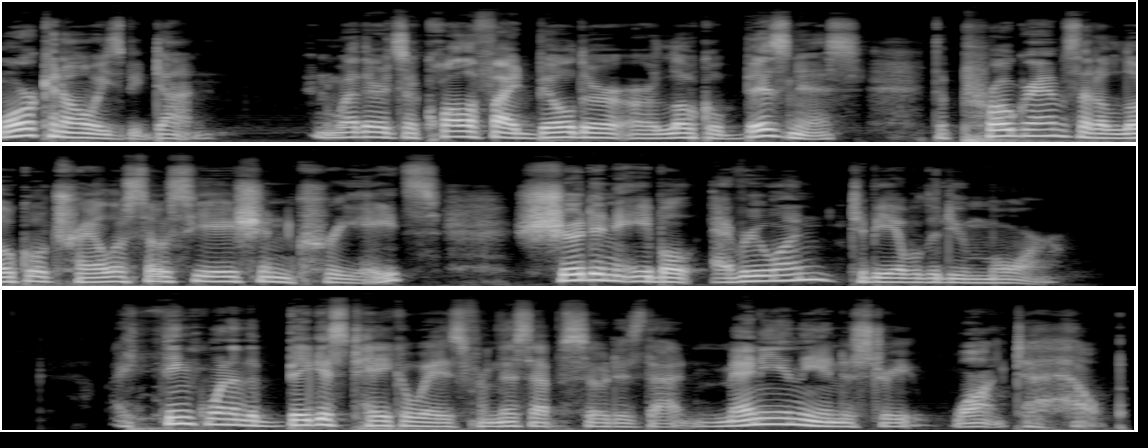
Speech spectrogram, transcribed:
More can always be done. And whether it's a qualified builder or a local business, the programs that a local trail association creates should enable everyone to be able to do more. I think one of the biggest takeaways from this episode is that many in the industry want to help.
